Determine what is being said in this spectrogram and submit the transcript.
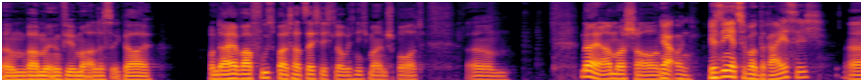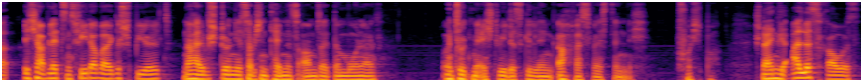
ähm, war mir irgendwie immer alles egal. Von daher war Fußball tatsächlich, glaube ich, nicht mein Sport. Ähm, naja, mal schauen. Ja, und wir sind jetzt über 30. Ja, Ich habe letztens Federball gespielt, eine halbe Stunde. Jetzt habe ich einen Tennisarm seit einem Monat. Und tut mir echt weh, das Gelenk. Ach, was weiß denn nicht. Furchtbar. Schneiden wir alles raus.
